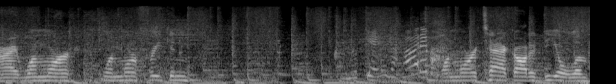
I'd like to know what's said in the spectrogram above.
Alright, one more, one more freaking... One more attack ought to deal him.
